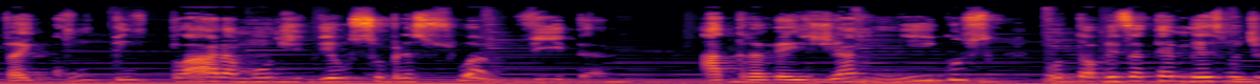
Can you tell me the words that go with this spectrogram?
vai contemplar a mão de Deus sobre a sua vida através de amigos ou talvez até mesmo de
